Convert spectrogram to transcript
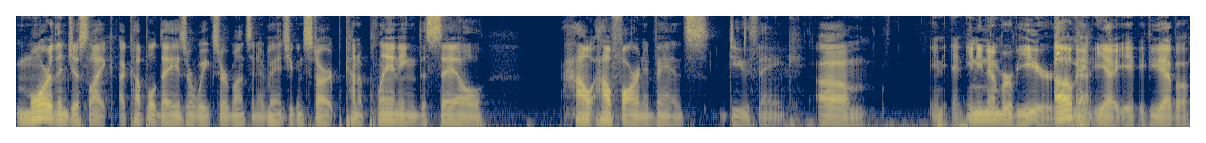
more than just like a couple days or weeks or months in advance. Mm-hmm. You can start kind of planning the sale. How how far in advance do you think? Um, in, in any number of years. Oh, okay. I mean, yeah. If, if, you have a,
